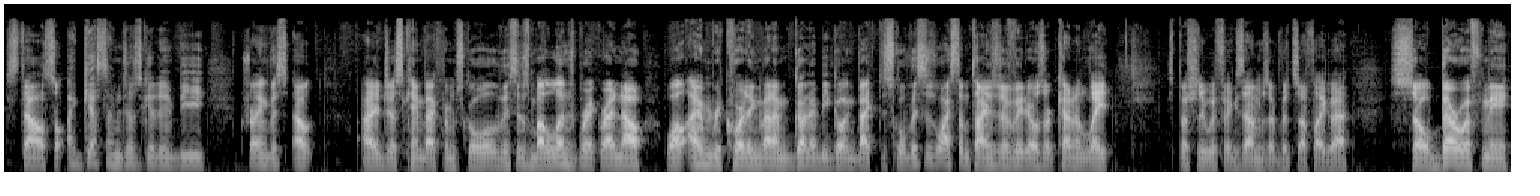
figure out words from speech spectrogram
style. So I guess I'm just going to be trying this out. I just came back from school. This is my lunch break right now while I'm recording that I'm going to be going back to school. This is why sometimes the videos are kind of late, especially with exams and stuff like that. So bear with me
